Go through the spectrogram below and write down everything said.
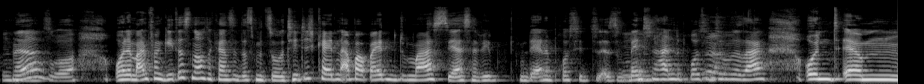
Ne? So. Und am Anfang geht das noch, da kannst du das mit so Tätigkeiten abarbeiten, die du machst. Ja, ist ja wie moderne Prostitution, also Menschenhandel, Prostitution, würde ich sagen. Und ähm,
